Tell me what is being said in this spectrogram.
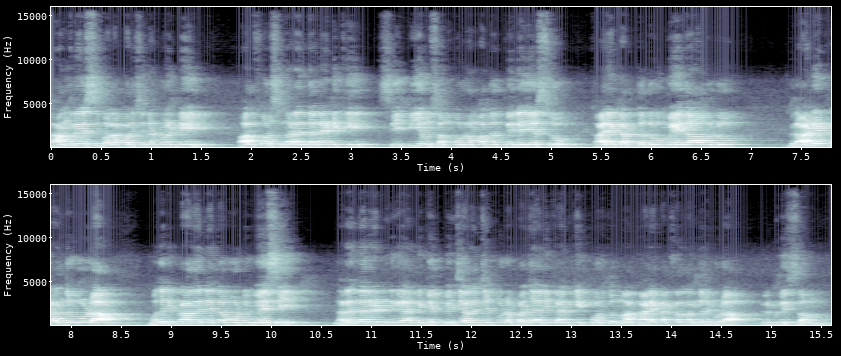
కాంగ్రెస్ బలపరిచినటువంటి ఆల్ఫోర్స్ నరేందర్ రెడ్డికి సిపిఎం సంపూర్ణ మద్దతు తెలియజేస్తూ కార్యకర్తలు మేధావులు గ్రాడ్యుయేట్లు అందరూ కూడా మొదటి ప్రాధాన్యత ఓటు వేసి నరేందర్ రెడ్డిని గారిని గెలిపించాలని చెప్పి కూడా ప్రజానికానికి కోరుతూ మా కార్యకర్తలందరూ కూడా పిలుపునిస్తా ఉన్నాం.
